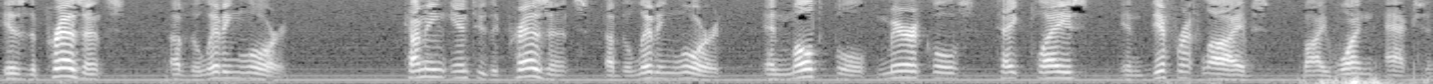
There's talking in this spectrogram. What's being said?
is the presence of the living Lord coming into the presence of the living Lord and multiple miracles take place in different lives by one action.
